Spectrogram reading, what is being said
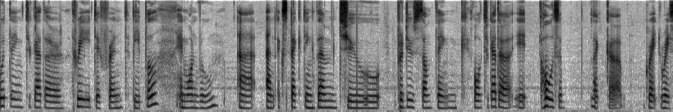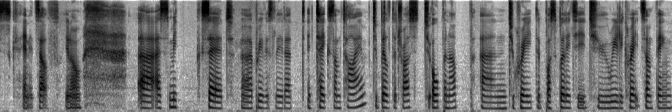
putting together three different people in one room uh, and expecting them to produce something all together it holds a like a great risk in itself you know? Uh, as Mikk said uh, previously that it takes some time to build the trust to open up and to create the possibility to really create something.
